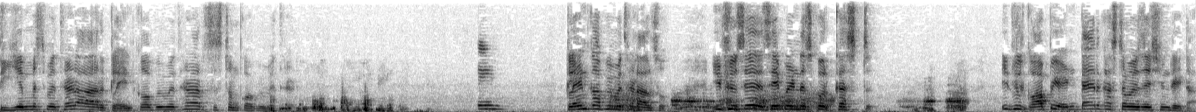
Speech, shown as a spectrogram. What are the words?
Tms method or client copy method or system copy method? Client copy method also. If you say sap underscore cust it will copy entire customization data.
